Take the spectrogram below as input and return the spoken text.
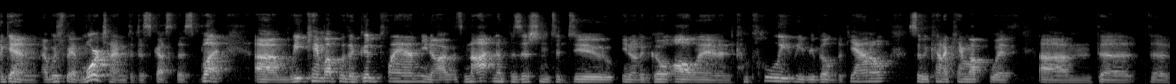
again, I wish we had more time to discuss this, but um, we came up with a good plan. You know, I was not in a position to do, you know, to go all in and completely rebuild the piano. So we kind of came up with um, the the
